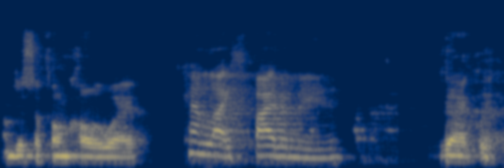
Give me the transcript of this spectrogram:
I'm just a phone call away. kind of like Spider Man. Exactly.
